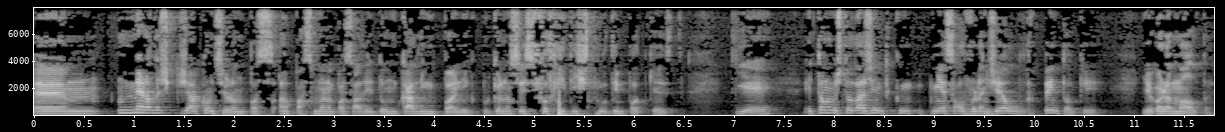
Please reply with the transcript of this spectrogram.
Hum, merdas que já aconteceram ah, pá, semana passada e estou um bocado em pânico porque eu não sei se falei disto no último podcast. Que é, então, mas toda a gente con- conhece Alvarangel de repente ou quê? E agora, malta,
